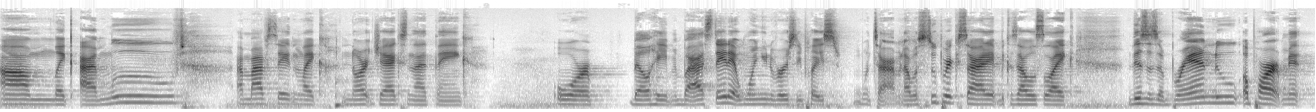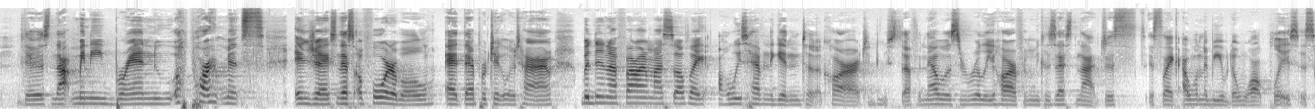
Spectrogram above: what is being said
Um, like I moved. I might have stayed in like North Jackson, I think, or Belhaven, but I stayed at one university place one time, and I was super excited because I was like, "This is a brand new apartment. There's not many brand new apartments in Jackson that's affordable at that particular time." But then I find myself like always having to get into the car to do stuff, and that was really hard for me because that's not just. It's like I want to be able to walk places.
